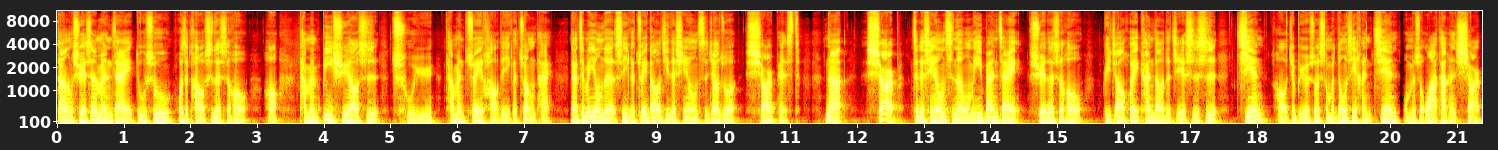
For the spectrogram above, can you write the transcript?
当学生们在读书或者考试的时候。好，他们必须要是处于他们最好的一个状态。那这边用的是一个最高级的形容词，叫做 sharpest。那 sharp 这个形容词呢，我们一般在学的时候比较会看到的解释是尖。好，就比如说什么东西很尖，我们说哇，它很 sharp。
